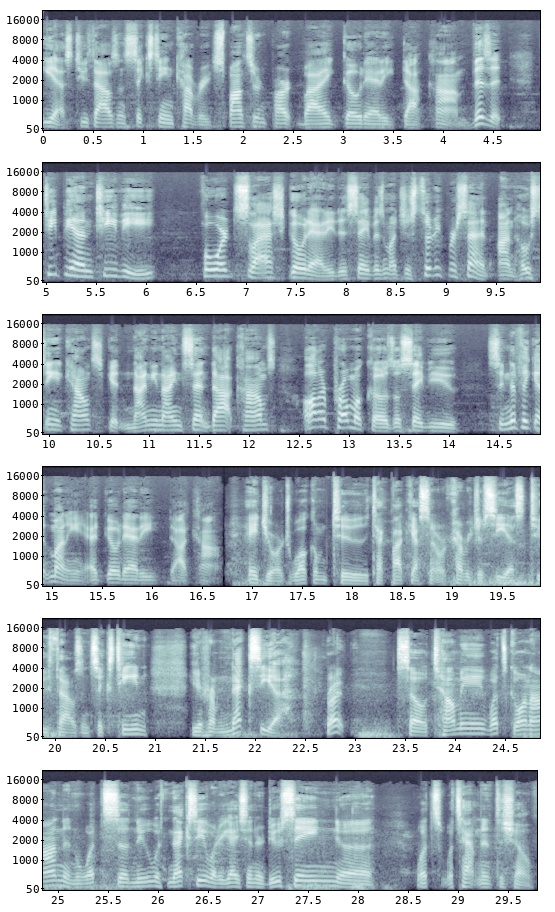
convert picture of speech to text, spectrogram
CES 2016 coverage, sponsored in part by GoDaddy.com. Visit TPN TV forward slash GoDaddy to save as much as 30% on hosting accounts. Get 99cent.coms. All our promo codes will save you significant money at GoDaddy.com. Hey, George, welcome to the Tech Podcast Network coverage of CES 2016. You're from Nexia. Right. So tell me what's going on and what's uh, new with Nexia. What are you guys introducing? Uh, what's what's happening at the show?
